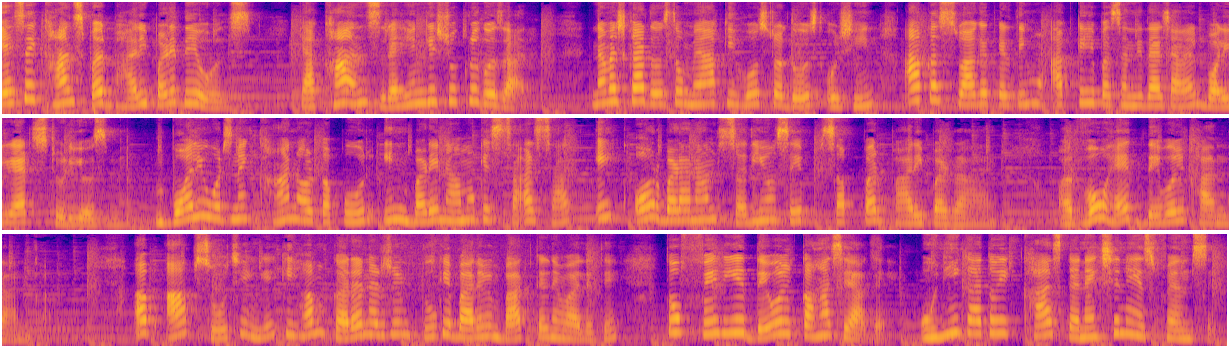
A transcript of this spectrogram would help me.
ऐसे खान्स पर भारी पड़े देओल्स क्या खान्स रहेंगे शुक्रगुजार? नमस्कार दोस्तों, मैं आपकी होस्ट और दोस्त ओशीन आपका स्वागत करती हूँ आपके ही पसंदीदा चैनल बॉलीवुड स्टूडियोज में। बॉलीवुड में खान और कपूर इन बड़े नामों के साथ साथ एक और बड़ा नाम सदियों से सब पर भारी पड़ रहा है, और वो है देवल खानदान का। अब आप सोचेंगे कि हम करण अर्जुन टू के बारे में बात करने वाले थे तो फिर ये देवल कहाँ से आ गए? उन्हीं का तो एक खास कनेक्शन है इस फ़िल्म से।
